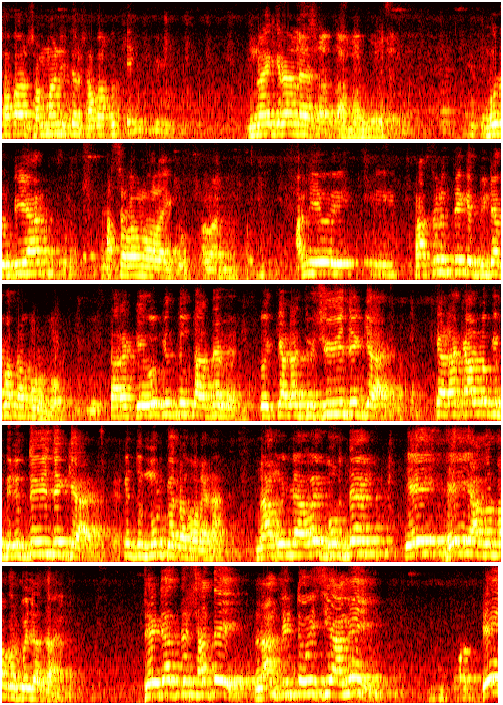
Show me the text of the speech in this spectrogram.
সভার সম্মানিত সভাপতি, নয়গ্রামের মুরব্বিয়ান আসসালামু আলাইকুম। আমি ওই ফাঁসুরের থেকে দুইটা কথা বলব। তারা কেউ কিন্তু তাদের ওই কেডা দোষী হয়ে যায় কেডা কার লোকের বিরুদ্ধে হয়ে যায় কিন্তু মূল কথা বলে না। না বললে ওই বুড়দেন এই এই আগর বাগর বোঝা যায়। যেটার সাথে লাঞ্ছিত হয়েছি আমি, এই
